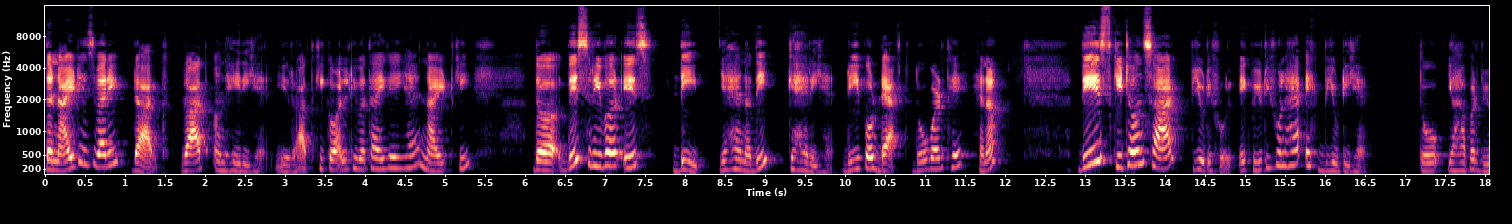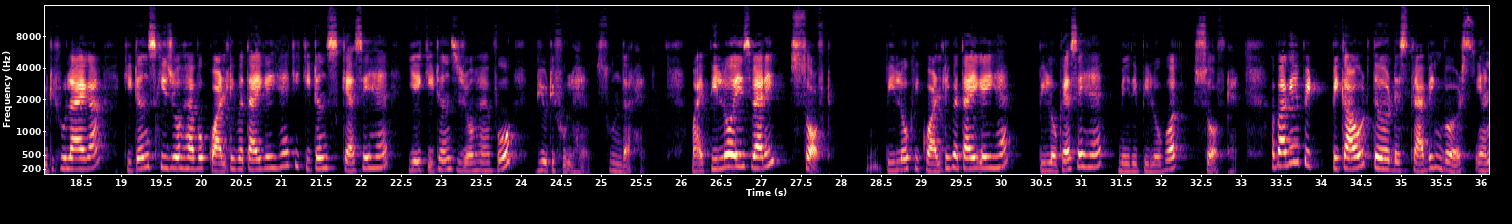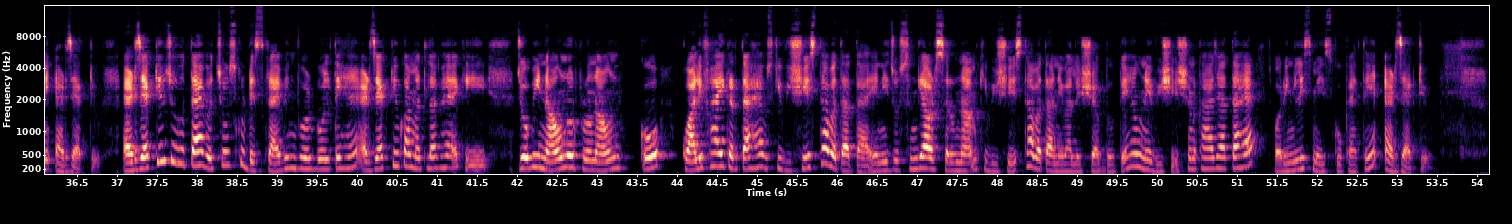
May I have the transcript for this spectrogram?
the night is very dark रात अंधेरी है। ये रात की क्वालिटी बताई गई है नाइट की। The this river is deep यह नदी गहरी है। डीप और डेफ्थ दो वर्ड थे, है ना? दीज किटन्स आर ब्यूटीफुल एक ब्यूटीफुल है, एक ब्यूटी है। तो यहाँ पर ब्यूटीफुल आएगा। किटन्स की जो है वो क्वालिटी बताई गई है कि किटन्स कैसे हैं। ये किटन्स जो हैं वो ब्यूटीफुल हैं, सुंदर है। My pillow is very soft pillow की क्वालिटी बताई गई है। पिलो कैसे हैं? मेरी पिलो बहुत सॉफ्ट है। अब आगे pick out the describing words, यानी एडजेक्टिव। एडजेक्टिव जो होता है, बच्चों उसको डिस्क्राइबिंग वर्ड बोलते हैं। एडजेक्टिव का मतलब है कि जो भी नाउन और प्रोनाउन को क्वालिफाई करता है, उसकी विशेषता बताता है। यानी जो संज्ञा और सर्वनाम की विशेषता बताने वाले शब्द होते हैं, उन्हें विशेषण कहा जाता है और इंग्लिश में इसको कहते हैं adjective.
